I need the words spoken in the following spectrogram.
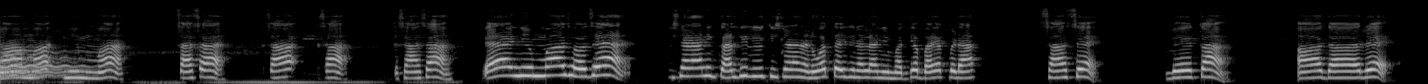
ನಮ್ಮ, ನಿಮ್ಮ. ಸಾ ಸಾ ಸಾ ಸಾ. ಸಾಸ ಏ, ನಿಮ್ಮ ಸೊಸೆ. ಕೃಷ್ಣಣ್ಣ, ನೀನು ಕಲ್ದಿರಿ ಕೃಷ್ಣಣ್ಣ ನಾನು ಓದ್ತಾ ಇದ್ದೀನಲ್ಲ ನಿಮ್ಮ ಮಧ್ಯ ಭಯಕ್ ಬೇಡ. ಸಾಸೆ, ಬೇಕಾ? ಆಧಾರೆ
